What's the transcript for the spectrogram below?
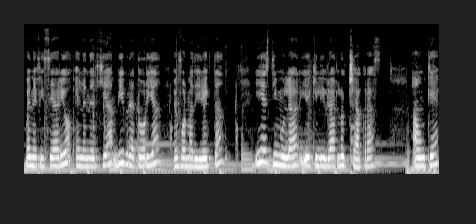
Beneficiario en la energía vibratoria en forma directa y estimular y equilibrar los chakras aunque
